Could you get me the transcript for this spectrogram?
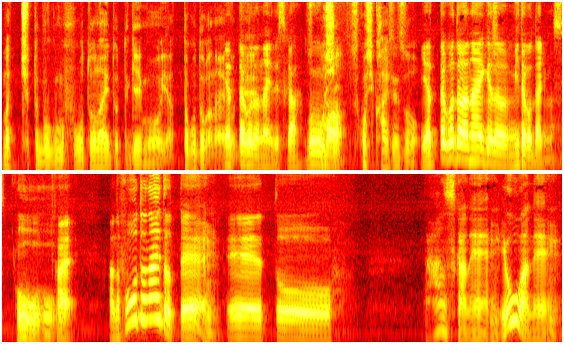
まあちょっと僕もフォートナイトってゲームをやったことがないやったことないですか？僕も。少し解説を。やったことはないけど見たことあります。おおはい。あのフォートナイトって、うん、えー、っとなんすかね、うん、要はね、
